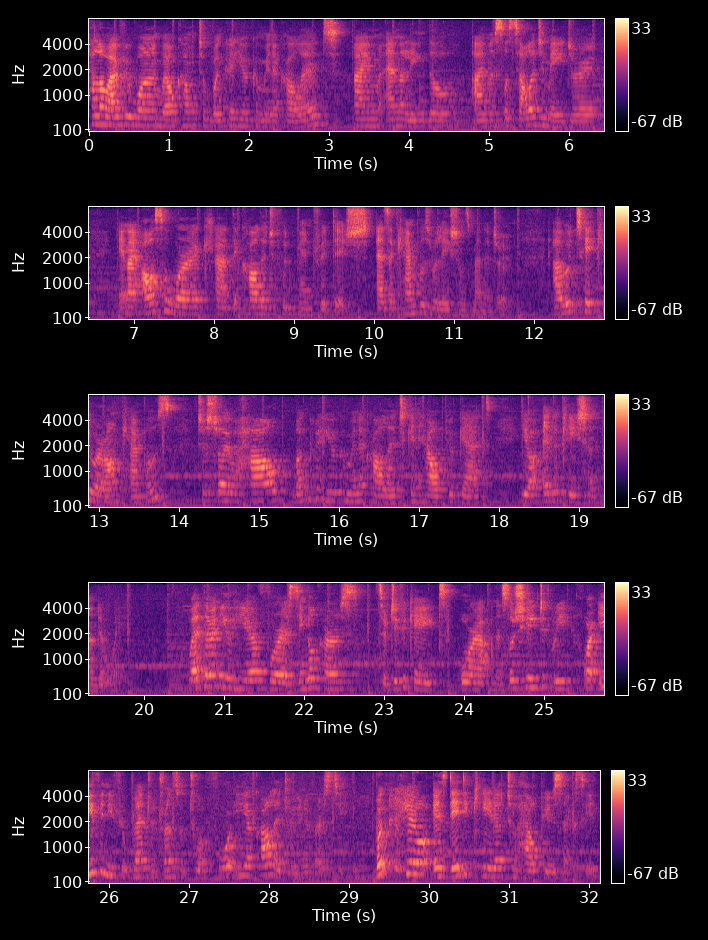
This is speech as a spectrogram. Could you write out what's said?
Hello everyone, welcome to Bunker Hill Community College. I'm Anna Lindo, I'm a sociology major and I also work at the College Food Pantry Dish as a campus relations manager. I will take you around campus to show you how Bunker Hill Community College can help you get your education underway. Whether you're here for a single course, certificate, or an associate degree, or even if you plan to transfer to a four-year college or university, Bunker Hill is dedicated to help you succeed.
